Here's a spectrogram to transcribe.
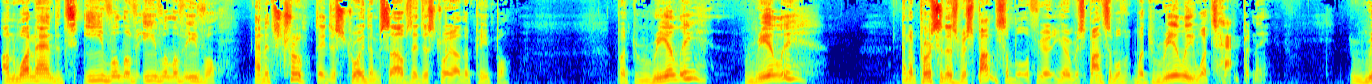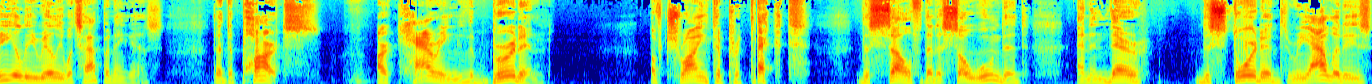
On one hand, it's evil of evil of evil. And it's true. They destroy themselves, they destroy other people. But really, really, and a person is responsible if you're, you're responsible, but really what's happening, really, really what's happening is that the parts are carrying the burden of trying to protect the self that is so wounded and in their distorted realities,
